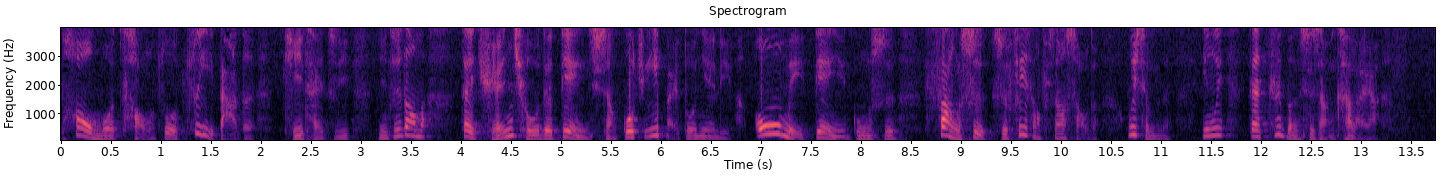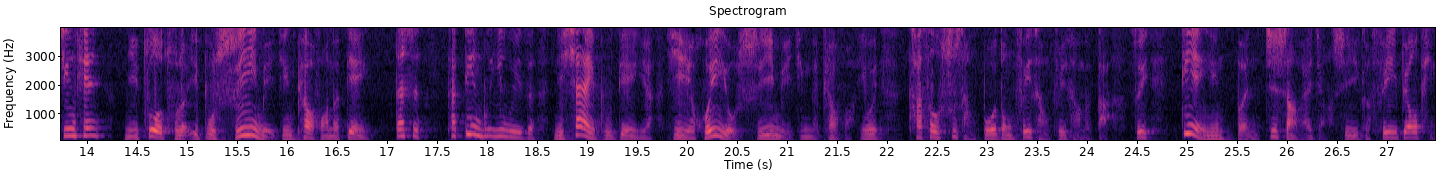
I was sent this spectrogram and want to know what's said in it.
泡沫炒作最大的题材之一。你知道吗？在全球的电影市场，过去一百多年里，欧美电影公司上市是非常非常少的。为什么呢？因为在资本市场看来啊，今天你做出了一部十亿美金票房的电影，但是它并不意味着你下一部电影啊也会有十亿美金的票房，因为它受市场波动非常非常的大。所以电影本质上来讲是一个非标品。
